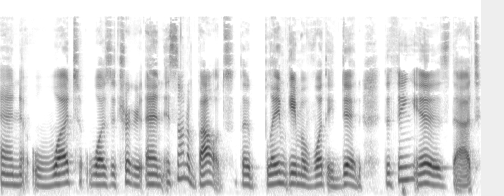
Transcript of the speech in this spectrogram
and what was the trigger. And it's not about the blame game of what they did. The thing is that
